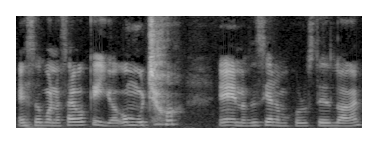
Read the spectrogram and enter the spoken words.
Eso, bueno, es algo que yo hago mucho. Eh, no sé si a lo mejor ustedes lo hagan.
